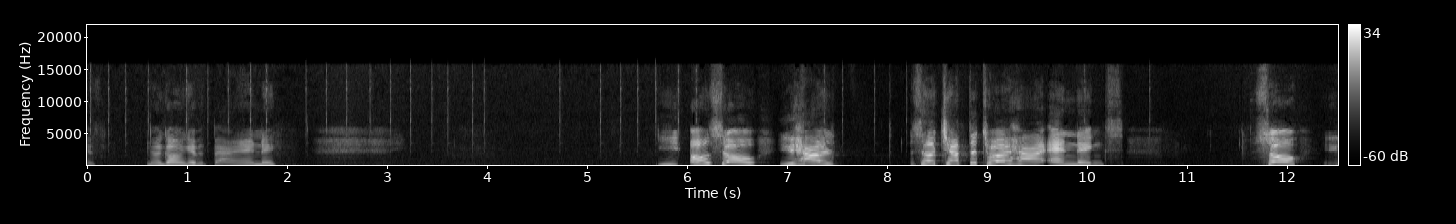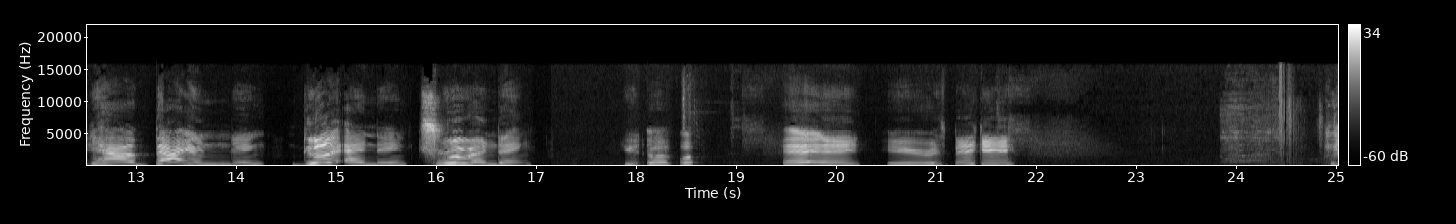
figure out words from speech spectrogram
if you're gonna get a bad ending. You, also, you have so chapter twelve had endings. So you have bad ending, good ending, true ending. Uh, uh hey, here's Piggy.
